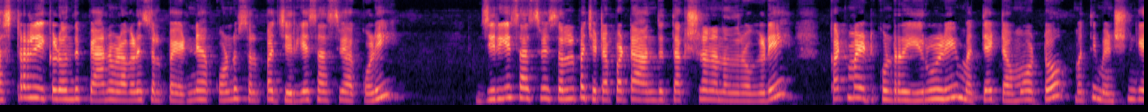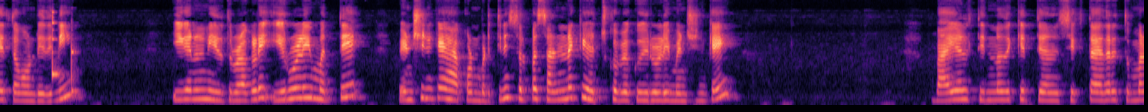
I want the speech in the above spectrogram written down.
ಅಷ್ಟರಲ್ಲಿ ಈ ಕಡೆ ಒಂದು ಪ್ಯಾನ್ ಒಳಗಡೆ ಸ್ವಲ್ಪ ಎಣ್ಣೆ ಹಾಕ್ಕೊಂಡು ಸ್ವಲ್ಪ ಜೀರಿಗೆ ಸಾಸಿವೆ ಹಾಕ್ಕೊಳ್ಳಿ. ಜೀರಿಗೆ ಸಾಸಿವೆ ಸ್ವಲ್ಪ ಚಟಪಟ ಅಂದ ತಕ್ಷಣ ನಾನು ಅದರೊಳಗಡೆ ಕಟ್ ಮಾಡಿ ಇಟ್ಕೊಂಡಿರೋ ಈರುಳ್ಳಿ ಮತ್ತು ಟೊಮೊಟೊ ಮತ್ತು ಮೆಣಸಿನ್ಕಾಯಿ ತೊಗೊಂಡಿದ್ದೀನಿ. ಈಗ ನಾನು ಇದ್ರೊಳಗಡೆ ಈರುಳ್ಳಿ ಮತ್ತು ಮೆಣಸಿನ್ಕಾಯಿ ಹಾಕ್ಕೊಂಡು ಬಿಡ್ತೀನಿ. ಸ್ವಲ್ಪ ಸಣ್ಣಕ್ಕೆ ಹೆಚ್ಕೋಬೇಕು ಈರುಳ್ಳಿ, ಮೆಣಸಿನ್ಕಾಯಿ. ಬಾಯಲ್ಲಿ ತಿನ್ನೋದಕ್ಕೆ ಸಿಗ್ತಾ ಇದ್ದರೆ ತುಂಬಾ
